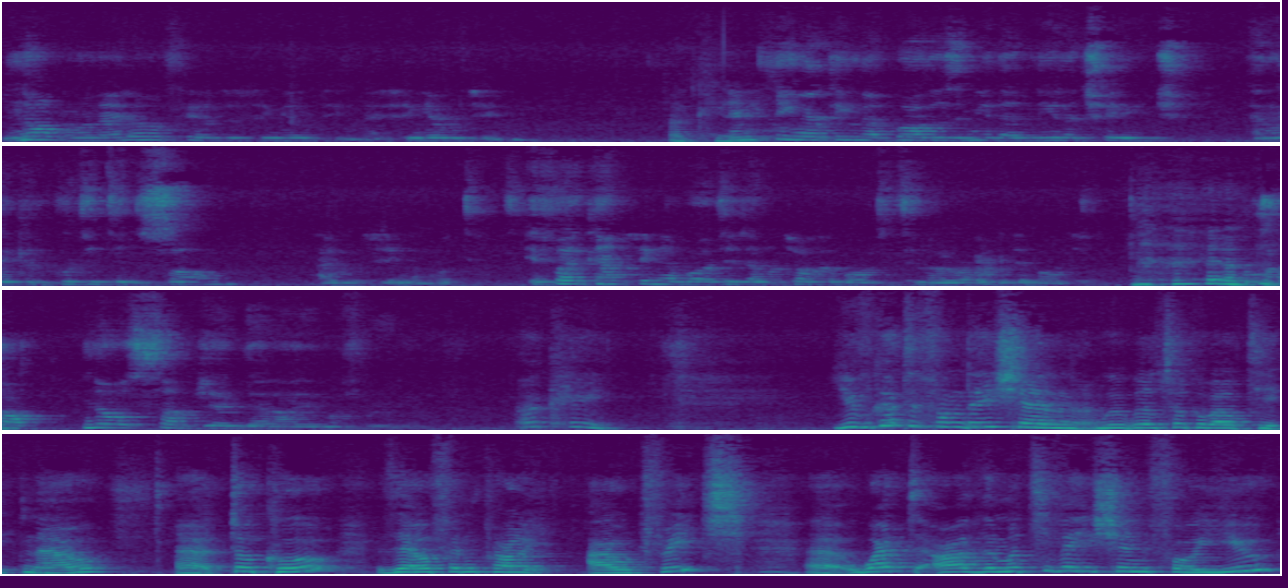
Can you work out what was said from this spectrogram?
No, I don't fear to sing anything. I sing everything. Okay. Anything I think that bothers me that need a change and I can put it in song, I will sing about it. If I can't sing about it, I'll talk about it and I'll write about it. no, no subject that I am afraid of. Okay. You've got a foundation, we will talk about it now. Uh, TOCO, the Often Cry Outreach. Uh, what are the motivation for you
